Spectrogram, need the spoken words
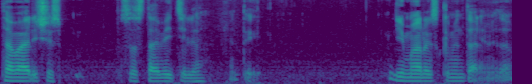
товарищи, составители этой Геморы с комментариями, да?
